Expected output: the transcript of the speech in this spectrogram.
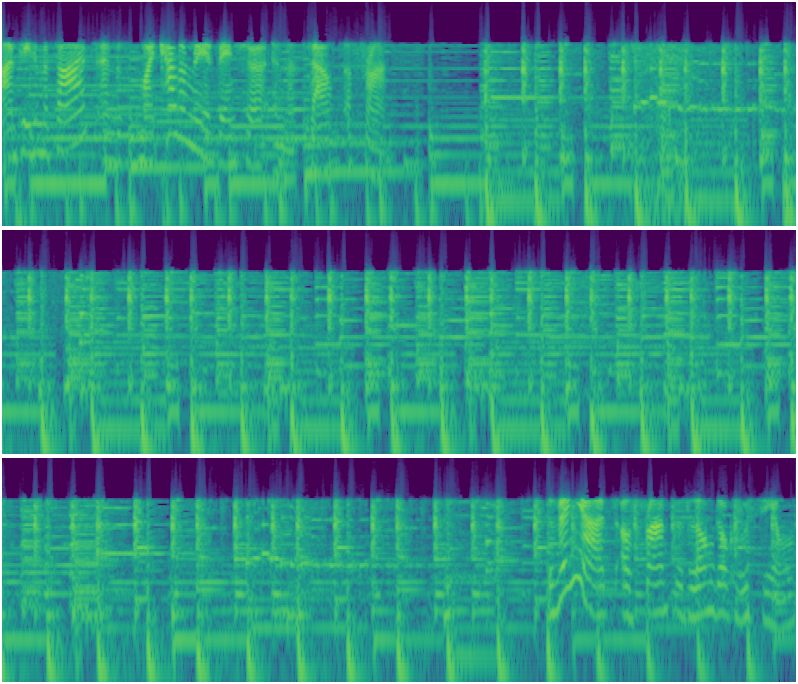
I'm Peta Mathias, and this is my culinary adventure in the south of France. The vineyards of France's Languedoc-Roussillon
